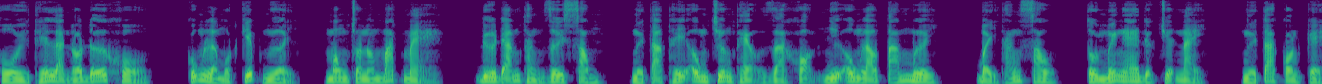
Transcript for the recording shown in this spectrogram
Thôi thế là nó đỡ khổ, cũng là một kiếp người, mong cho nó mát mẻ. Đưa đám thằng rơi xong, người ta thấy ông Trương Thẹo già khọm như ông láo 80. Bảy tháng sau, tôi mới nghe được chuyện này. Người ta còn kể,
